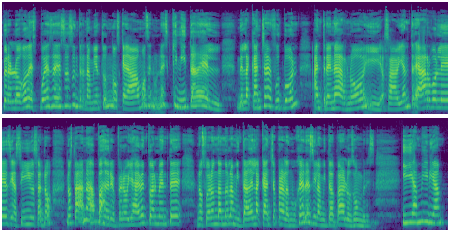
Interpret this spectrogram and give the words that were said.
pero luego después de esos entrenamientos nos quedábamos en una esquinita del, de la cancha de fútbol a entrenar, ¿no? Y, o sea, había entre árboles y así, o sea, no, no estaba nada padre, pero ya eventualmente nos fueron dando la mitad de la cancha para las mujeres y la mitad para los hombres. Y a Miriam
